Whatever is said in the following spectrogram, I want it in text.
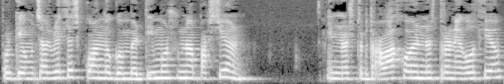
Porque muchas veces cuando convertimos una pasión en nuestro trabajo, en nuestro negocio,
